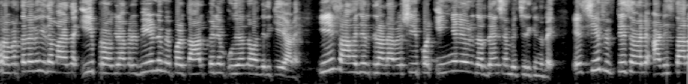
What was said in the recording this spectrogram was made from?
പ്രവർത്തനരഹിതമായിരുന്ന ഈ പ്രോഗ്രാമിൽ വീണ്ടും ഇപ്പോൾ താല്പര്യം ഉയർന്നു വന്നിരിക്കുകയാണ്. ഈ സാഹചര്യത്തിലാണ് റഷ്യ ഇപ്പോൾ ഇങ്ങനെ ഒരു നിർദ്ദേശം വെച്ചിരിക്കുന്നത്. എസ് യു ഫിഫ്റ്റി സെവനിലെ അടിസ്ഥാന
